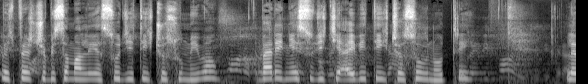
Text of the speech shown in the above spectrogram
Veď prečo by som mali ja súdiť tých, čo sú mimo? Vary nesúdite aj vy tých, čo sú vnútri? Le,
